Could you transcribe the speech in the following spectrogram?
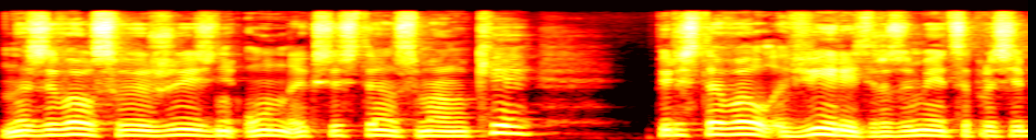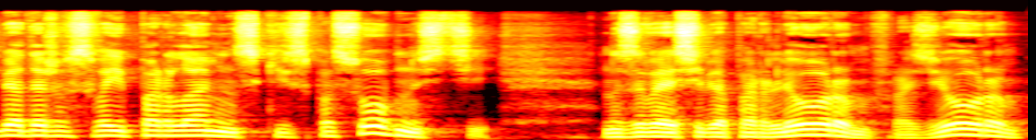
называл свою жизнь «un existence manquée», переставал верить, разумеется, про себя даже в свои парламентские способности, называя себя парлером, фразером.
